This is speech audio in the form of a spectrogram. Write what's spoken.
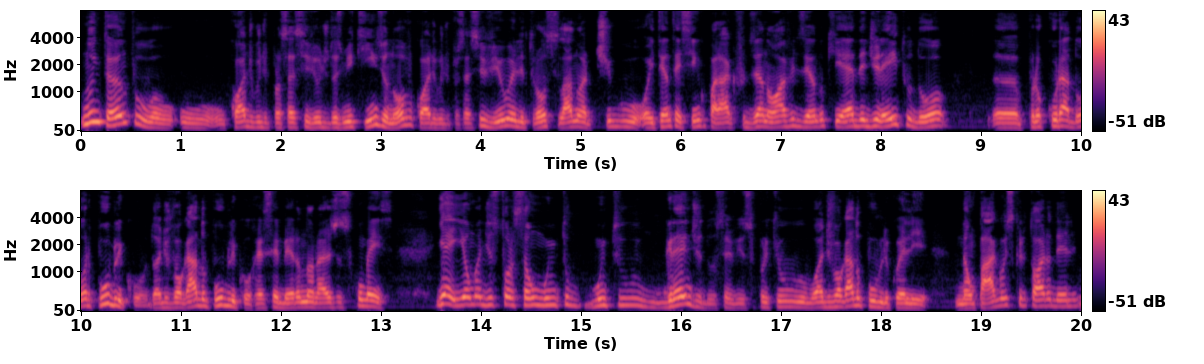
No entanto, o, o, o, Código de Processo Civil de 2015, o novo Código de Processo Civil, ele trouxe lá no artigo 85, parágrafo 19, dizendo que é de direito do uh, procurador público, do advogado público, receber honorários de sucumbência. E aí é uma distorção muito, muito grande do serviço, porque o, o, advogado público ele não paga o escritório dele,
